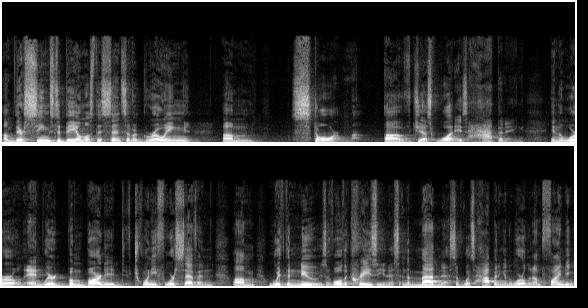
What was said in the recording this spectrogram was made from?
Um, there seems to be almost this sense of a growing um, storm of just what is happening in the world. And we're bombarded 24 um, 7 with the news of all the craziness and the madness of what's happening in the world. And I'm finding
